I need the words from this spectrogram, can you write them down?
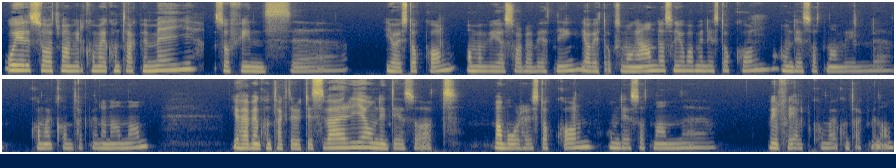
Och är det så att man vill komma i kontakt med mig så finns eh, jag i Stockholm om man vill göra sorgbearbetning. Jag vet också många andra som jobbar med det i Stockholm om det är så att man vill eh, komma i kontakt med någon annan. Jag har även kontakter ute i Sverige om det inte är så att man bor här i Stockholm. Om det är så att man eh, vill få hjälp att komma i kontakt med någon.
